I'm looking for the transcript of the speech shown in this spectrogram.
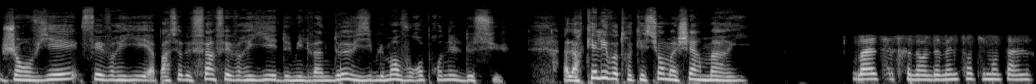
janvier, février. À partir de fin février 2022, visiblement, vous reprenez le dessus. Alors, quelle est votre question, ma chère Marie? Bah, ça serait dans le domaine sentimental.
